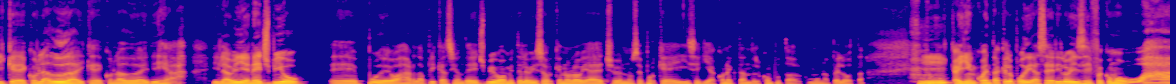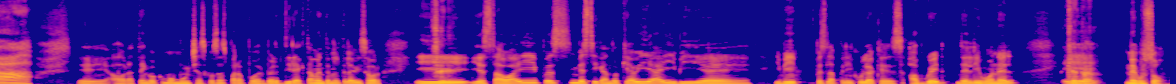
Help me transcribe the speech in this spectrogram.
y quedé con la duda y quedé con la duda y dije, ah, y la vi en HBO, eh, pude bajar la aplicación de HBO a mi televisor que no lo había hecho, no sé por qué, y seguía conectando el computador como una pelota. Y caí en cuenta que lo podía hacer y lo hice y fue como, ¡wow! Eh, ahora tengo como muchas cosas para poder ver directamente en el televisor. Y, y estaba ahí pues investigando qué había y vi, eh, y vi pues la película que es Upgrade de Lee Wannell. ¿Qué eh, tal? Me gustó,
